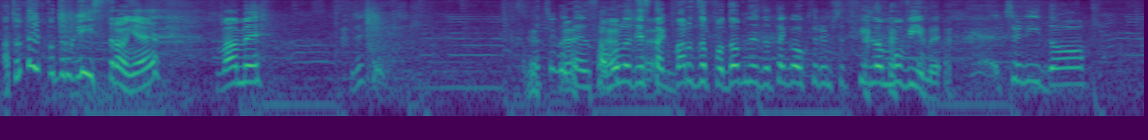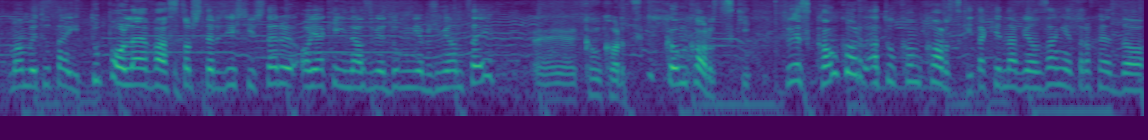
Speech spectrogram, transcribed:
A tutaj po drugiej stronie mamy... Grzesiek, Dlaczego ten samolot jest tak bardzo podobny do tego, o którym przed chwilą mówimy? Czyli do... Mamy tutaj Tupolewa 144, o jakiej nazwie dumnie brzmiącej? E, Konkordzki. Konkordzki. Tu jest Konkord, a tu Konkordzki. Takie nawiązanie trochę do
